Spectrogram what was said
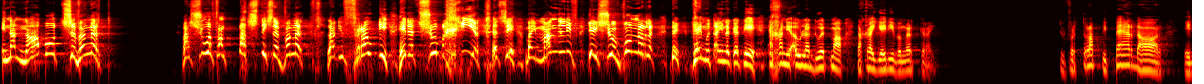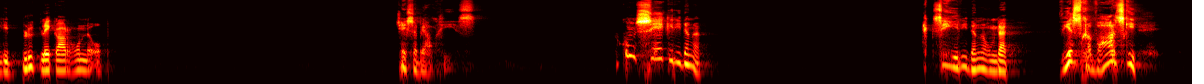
En dan Nabot se wingerd was so 'n fantastiese wingerd. Laat die vroutjie het dit so begeer. Dit sê, "My man lief, jy's so wonderlik. Jy moet eintlik dit hê. Ek gaan die ou laat doodmaak, dan kan jy die wingerd kry." Toe vertrap die perde haar en die bloed lek haar honde op. Jezebel gees. Hoekom sê ek hierdie dinge? Ek sê hierdie dinge omdat wees gewaarsku.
